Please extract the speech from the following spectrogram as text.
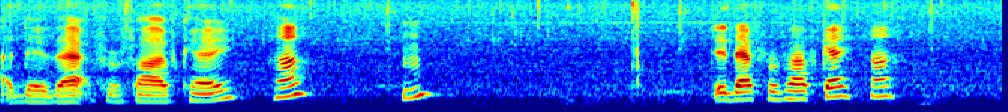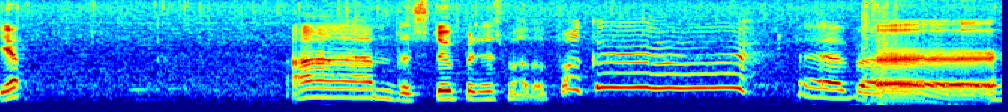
I did that for 5k? Huh? Hmm? Did that for 5k? Huh? Yep. I'm the stupidest motherfucker ever.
